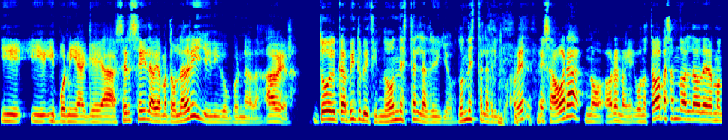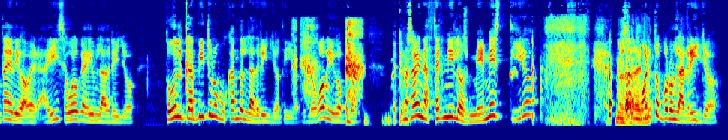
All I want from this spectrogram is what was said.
Y, y, y ponía que a Cersei le había matado un ladrillo. Y digo, pues nada, a ver. Todo el capítulo diciendo, ¿dónde está el ladrillo? ¿Dónde está el ladrillo? A ver, ¿es ahora? No, ahora no. Y cuando estaba pasando al lado de la montaña, digo, a ver, ahí seguro que hay un ladrillo. Todo el capítulo buscando el ladrillo, tío. Y luego digo, pero es que no saben hacer ni los memes, tío. No saben, muerto por un ladrillo.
